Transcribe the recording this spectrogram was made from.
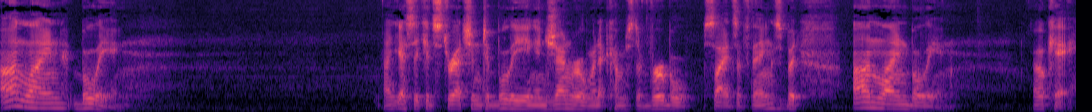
Online bullying. I guess it could stretch into bullying in general when it comes to verbal sides of things, but online bullying. Okay.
